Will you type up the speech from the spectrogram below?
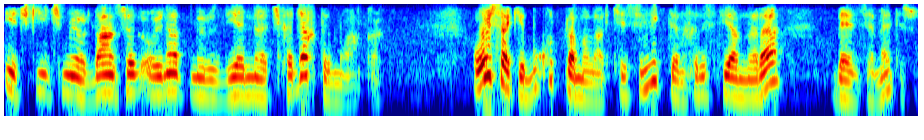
İçki içmiyor, dansöz oynatmıyoruz diyenler çıkacaktır muhakkak. Oysa ki bu kutlamalar kesinlikle Hristiyanlara benzemedir.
